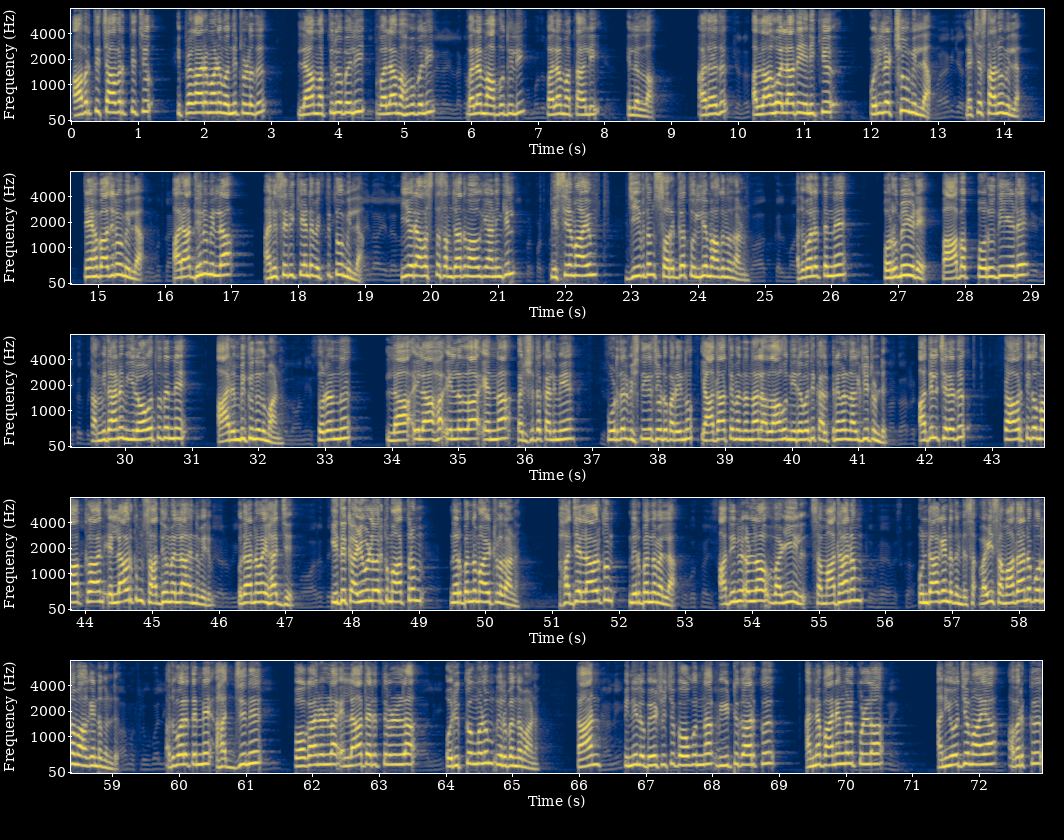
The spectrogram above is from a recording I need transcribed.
ആവർത്തിച്ചാവർത്തിച്ച് ഇപ്രകാരമാണ് വന്നിട്ടുള്ളത്. ലാ മത്തുലോബലി വല മഹബൂബലി വല മഹബുദുലി വല മത്താലി ഇല്ലല്ല. അതായത് അള്ളാഹു അല്ലാതെ എനിക്ക് ഒരു ലക്ഷ്യവുമില്ല ലക്ഷ്യസ്ഥാനവുമില്ല സ്നേഹഭാചനവുമില്ല ആരാധ്യനുമില്ല അനുസരിക്കേണ്ട വ്യക്തിത്വവുമില്ല. ഈ ഒരു അവസ്ഥ സംജാതമാവുകയാണെങ്കിൽ നിശ്ചയമായും ജീവിതം സ്വർഗ തുല്യമാകുന്നതാണ് അതുപോലെ തന്നെ പൊറുമയുടെ പാപപ്പൊറുതിയുടെ സംവിധാനം ഈ ലോകത്ത് തന്നെ ആരംഭിക്കുന്നതുമാണ്. തുടർന്ന് ലാ ഇലാഹ ഇല്ലല്ല എന്ന പരിശുദ്ധ കലിമയെ കൂടുതൽ വിശദീകരിച്ചുകൊണ്ട് പറയുന്നു. യാഥാർത്ഥ്യം എന്തെന്നാൽ അള്ളാഹു നിരവധി കൽപ്പനകൾ നൽകിയിട്ടുണ്ട്. അതിൽ ചിലത് പ്രാവർത്തികമാക്കാൻ എല്ലാവർക്കും സാധ്യമല്ല എന്ന് വരും. ഉദാഹരണമായി ഹജ്ജ്. ഇത് കഴിവുള്ളവർക്ക് മാത്രം നിർബന്ധമായിട്ടുള്ളതാണ്. ഹജ്ജ് എല്ലാവർക്കും നിർബന്ധമല്ല. അതിനുള്ള വഴിയിൽ സമാധാനം ഉണ്ടാകേണ്ടതുണ്ട്. വഴി സമാധാനപൂർണമാകേണ്ടതുണ്ട് അതുപോലെ തന്നെ ഹജ്ജിന് പോകാനുള്ള എല്ലാ തരത്തിലുള്ള ഒരുക്കങ്ങളും നിർബന്ധമാണ്. താൻ പിന്നിൽ ഉപേക്ഷിച്ചു പോകുന്ന വീട്ടുകാർക്ക് അന്നപാനങ്ങൾക്കുള്ള അനുയോജ്യമായ അവർക്ക്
